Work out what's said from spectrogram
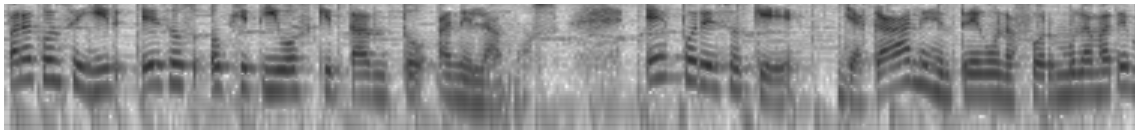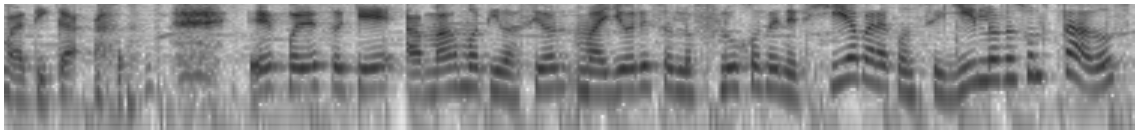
para conseguir esos objetivos que tanto anhelamos. Es por eso que, y acá les entrego una fórmula matemática, es por eso que a más motivación mayores son los flujos de energía para conseguir los resultados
